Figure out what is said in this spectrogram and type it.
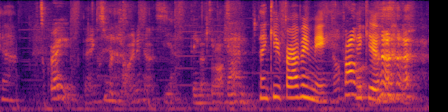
yeah. It's great. Thanks yeah. for joining us. Yeah, thank That's you awesome. again. Thank you for having me. No problem. Thank you.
